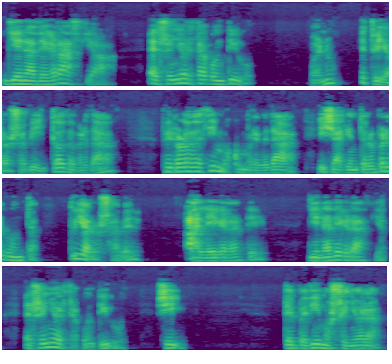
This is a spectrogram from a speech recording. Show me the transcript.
llena de gracia, el Señor está contigo. Bueno, esto ya lo sabéis todo, ¿verdad? Pero lo decimos con brevedad y si alguien te lo pregunta, tú ya lo sabes. Alégrate, llena de gracia, el Señor está contigo. Sí, te pedimos, Señora,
